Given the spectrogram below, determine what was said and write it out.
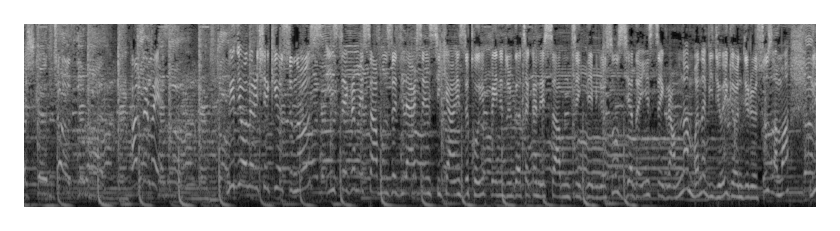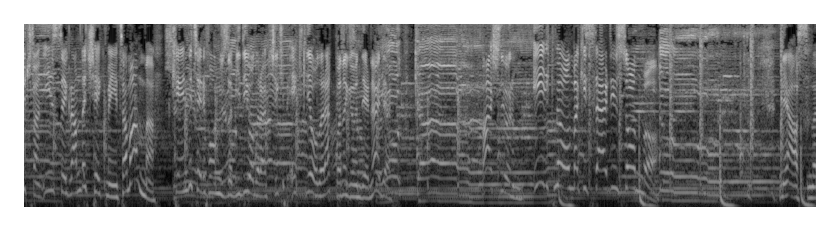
aşkın tozlu var. Hazır mıyız? Çekiyorsunuz. Instagram hesabınıza dilerseniz hikayenizi koyup beni Duygu Atakan hesabını tekleyebiliyorsunuz. Ya da Instagram'dan bana videoyu gönderiyorsunuz. Ama lütfen Instagram'da çekmeyin tamam mı? Kendi telefonunuzda video olarak çekip ekli olarak bana gönderin hadi. Başlıyorum. İlk mi olmak isterdin son mu? Ne aslında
